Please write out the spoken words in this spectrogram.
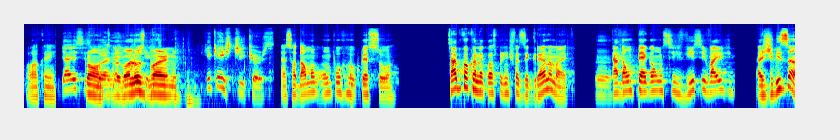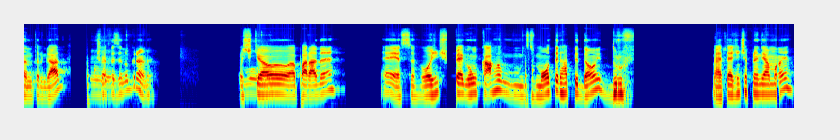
Coloca aí. E aí esses Pronto, burn aí? agora Que os que é burn. O que que é stickers? É só dar uma- um por pessoa. Sabe qual que é o negócio pra gente fazer grana, Mike? Hum, Cada um pega um serviço e vai agilizando, tá ligado? A gente vai uhum. fazendo grana. Acho Vamos que a, a parada é, é essa. Ou a gente pega um carro, desmonta ele rapidão e druf. Vai até a gente aprender a manha.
